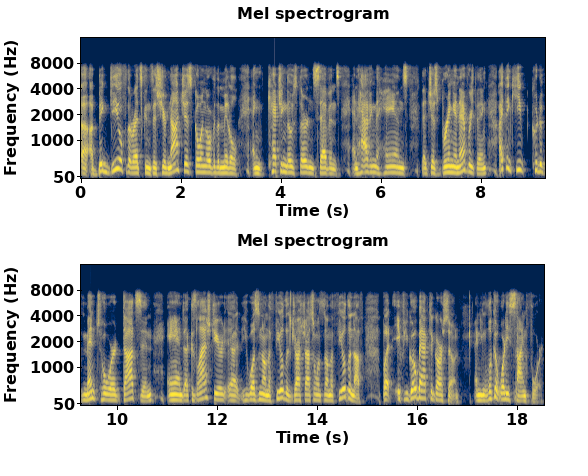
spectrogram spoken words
a, a big deal for the Redskins this year. Not just going over the middle and catching those third and sevens and having the hands that just bring in everything. I think he could have mentored Doctson, and because last year uh, he wasn't on the field, that Josh Johnson wasn't on the field enough. But if you go back to Garcon and you look at what he signed for,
